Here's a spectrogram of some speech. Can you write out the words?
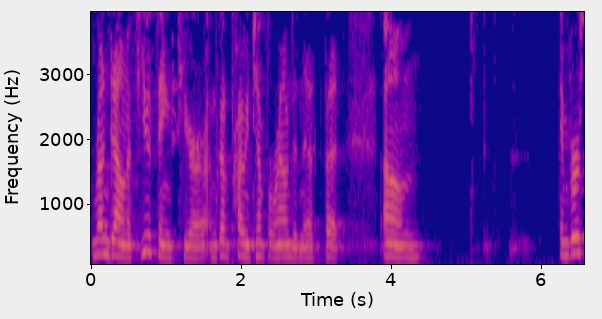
run down a few things here. I'm going to probably jump around in this, but um, in verse,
